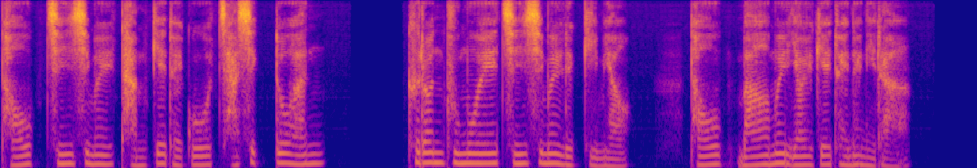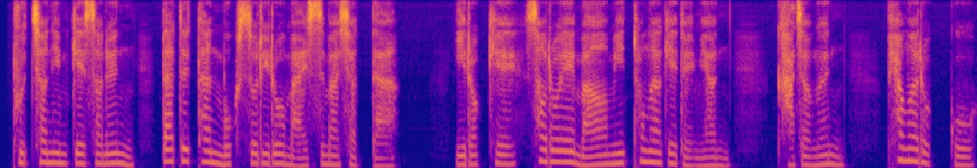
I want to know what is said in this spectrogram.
더욱 진심을 담게 되고 자식 또한 그런 부모의 진심을 느끼며 더욱 마음을 열게 되느니라. 부처님께서는 따뜻한 목소리로 말씀하셨다. 이렇게 서로의 마음이 통하게 되면 가정은 평화롭고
